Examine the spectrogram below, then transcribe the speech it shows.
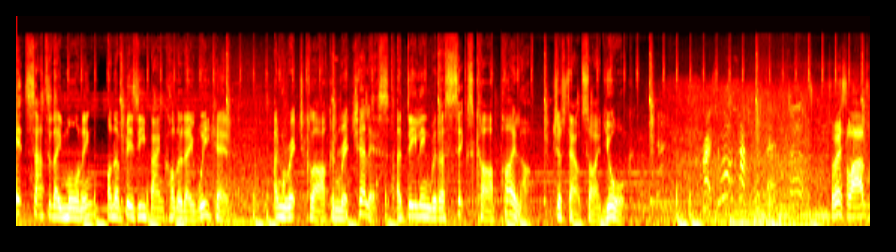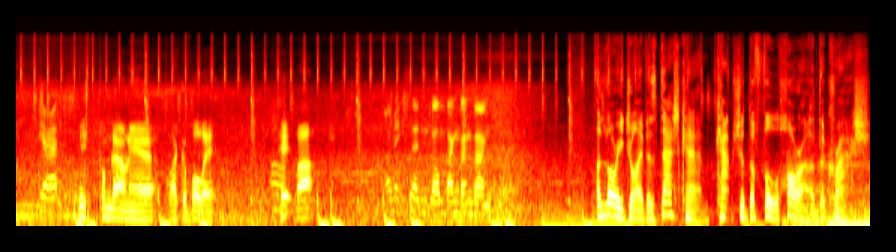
It's Saturday morning on a busy bank holiday weekend, and Rich Clark and Rich Ellis are dealing with a six-car pile-up just outside York. Right, so what's happened then? So, So this lad, yeah, he's come down here like a bullet, oh. hit that. and it's then gone bang, bang, bang. A lorry driver's dash cam captured the full horror of the crash.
